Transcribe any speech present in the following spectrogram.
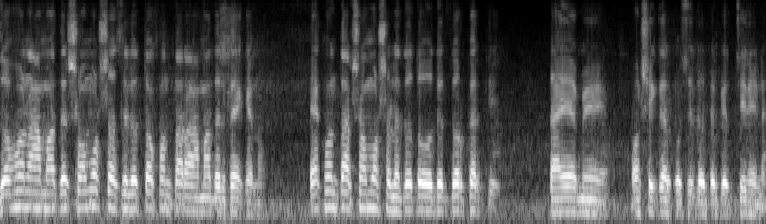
যখন আমাদের সমস্যা ছিল তখন তারা আমাদের দেখে না। এখন তার সমস্যা নেই তো ওদের দরকার কি? তাই আমি অস্বীকার করছি তোদেরকে চিনি না।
